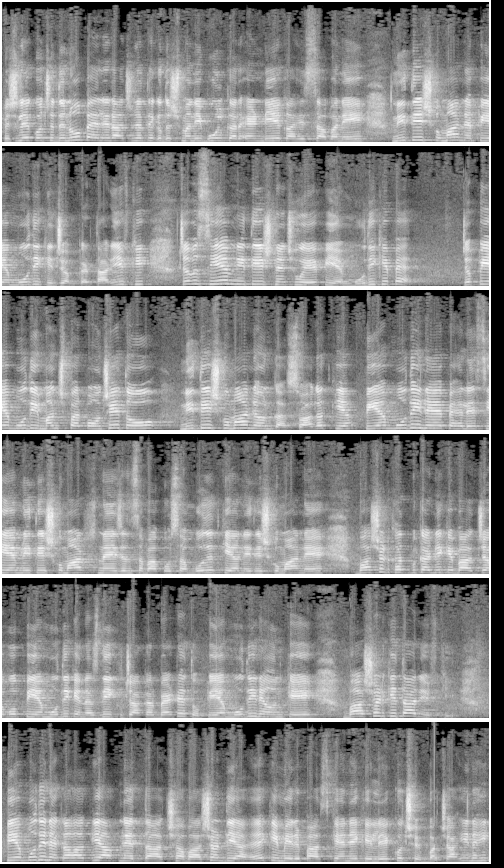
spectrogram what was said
पिछले कुछ दिनों पहले राजनीतिक दुश्मनी भूलकर एनडीए का हिस्सा बने नीतीश कुमार ने पीएम मोदी की जमकर तारीफ़ की। जब सीएम नीतीश ने छुए पीएम मोदी के पैर। जब पीएम मोदी मंच पर पहुँचे तो नीतीश कुमार ने उनका स्वागत किया। पीएम मोदी ने पहले सीएम नीतीश कुमार ने जनसभा को संबोधित किया। नीतीश कुमार ने भाषण खत्म करने के बाद जब वो पीएम मोदी के नज़दीक जाकर बैठे तो पीएम मोदी ने उनके भाषण की तारीफ़ की। पीएम मोदी ने कहा कि आपने इतना अच्छा भाषण दिया है कि मेरे पास कहने के लिए कुछ बचा ही नहीं।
